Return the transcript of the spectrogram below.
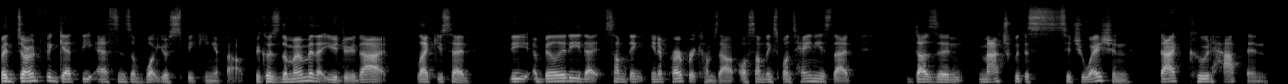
but don't forget the essence of what you're speaking about. Because the moment that you do that, like you said, the ability that something inappropriate comes out or something spontaneous that doesn't match with the situation, that could happen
